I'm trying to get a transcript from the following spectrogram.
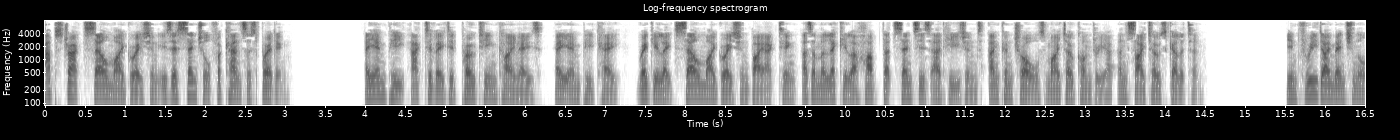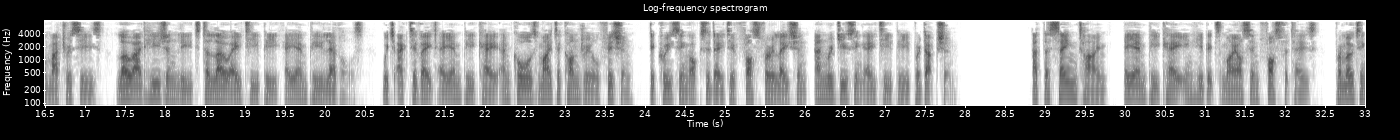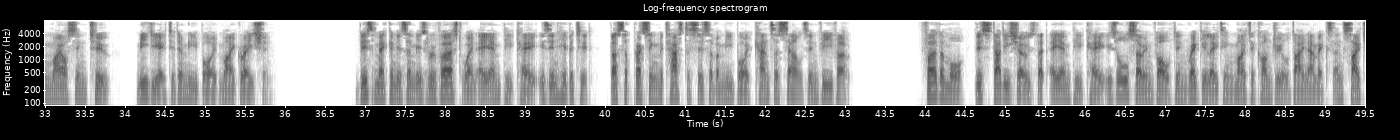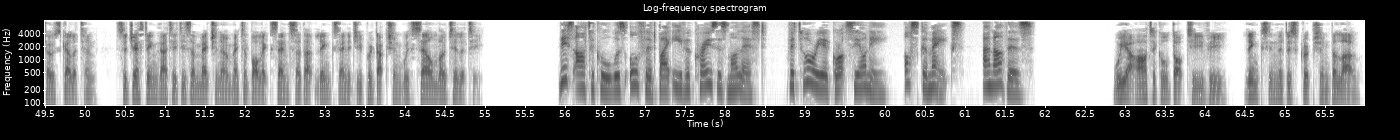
Abstract cell migration is essential for cancer spreading. AMP-activated protein kinase, AMPK, regulates cell migration by acting as a molecular hub that senses adhesions and controls mitochondria and cytoskeleton. In three-dimensional matrices, low adhesion leads to low ATP AMP levels, which activate AMPK and cause mitochondrial fission, decreasing oxidative phosphorylation and reducing ATP production. At the same time, AMPK inhibits myosin phosphatase, promoting myosin 2, mediated amoeboid migration. This mechanism is reversed when AMPK is inhibited, thus suppressing metastasis of amoeboid cancer cells in vivo. Furthermore, this study shows that AMPK is also involved in regulating mitochondrial dynamics and cytoskeleton, suggesting that it is a mechanometabolic sensor that links energy production with cell motility. This article was authored by Eva Crosas-Molist, Vittoria Graziani, Oscar Maiques, and others. We are RTCL.TV, links in the description below.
